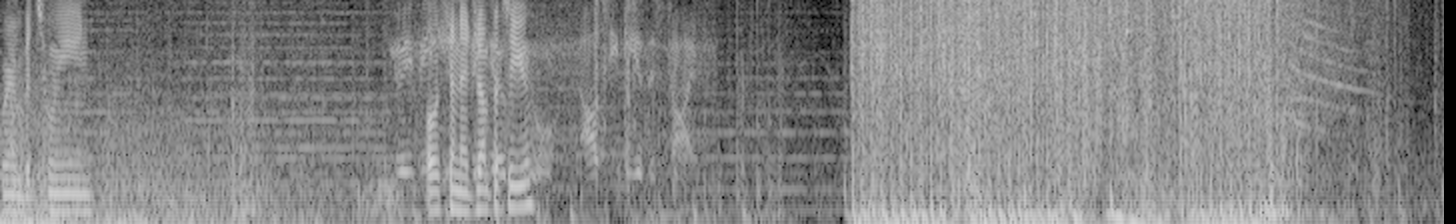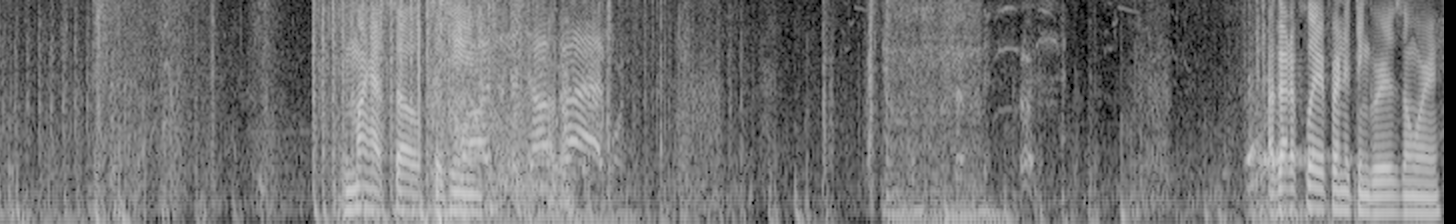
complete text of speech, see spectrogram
we're in between. Ocean, I jump it to you? He might have because he. Okay. I got a flare for anything, Grizz. Don't worry.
